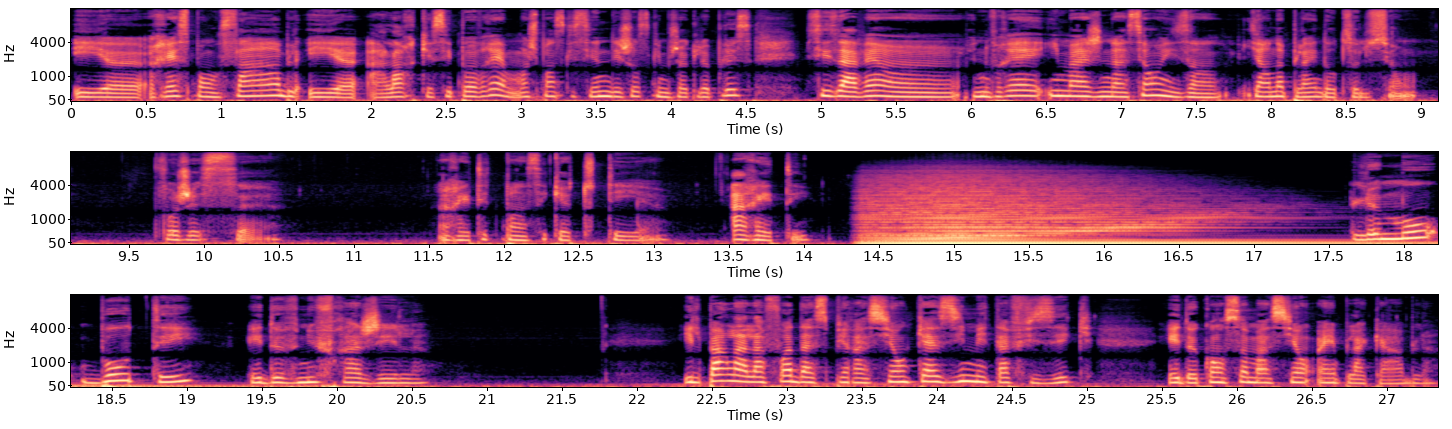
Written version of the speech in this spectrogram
et euh, responsable et euh, alors que c'est pas vrai. Moi, je pense que c'est une des choses qui me choque le plus. S'ils avaient un une vraie imagination, il y en a plein d'autres solutions. Faut juste euh, arrêter de penser que tout est euh, arrêté. Le mot beauté est devenu fragile. Il parle à la fois d'aspiration quasi métaphysique et de consommation implacable.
